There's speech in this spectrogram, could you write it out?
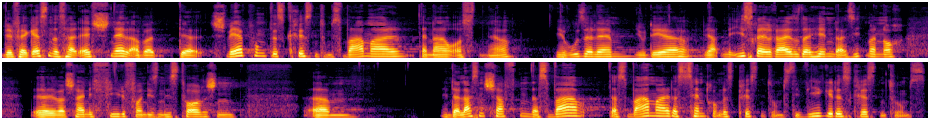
Wir vergessen das halt echt schnell, aber der Schwerpunkt des Christentums war mal der Nahe Osten. Ja? Jerusalem, Judäa, wir hatten eine Israelreise dahin, da sieht man noch äh, wahrscheinlich viel von diesen historischen ähm, Hinterlassenschaften. Das war, das war mal das Zentrum des Christentums, die Wiege des Christentums.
